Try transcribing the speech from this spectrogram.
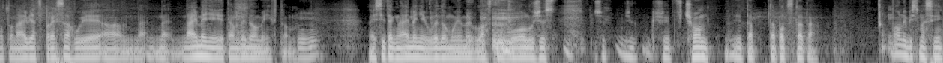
ho to najviac presahuje a na, na, najmenej je tam vedomý v tom. Mm-hmm aj si tak najmenej uvedomujeme vlastnú vôľu, že, že, že, že v čom je tá, tá podstata. Mohli by sme si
